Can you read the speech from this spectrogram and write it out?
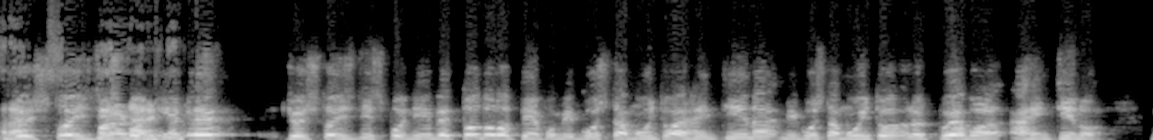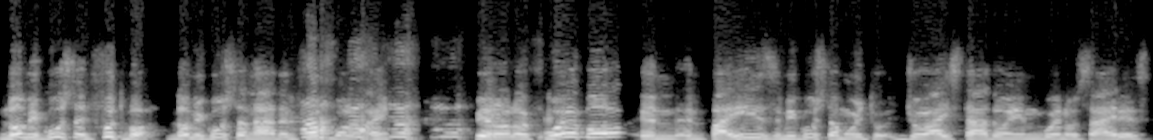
yo estoy disponible eu estou disponível todo o tempo. Me gusta muito a Argentina, me gusta muito o povo argentino no me gusta el fútbol, no me gusta nada el fútbol, pero el juego en el país me gusta mucho. Yo he estado en Buenos Aires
